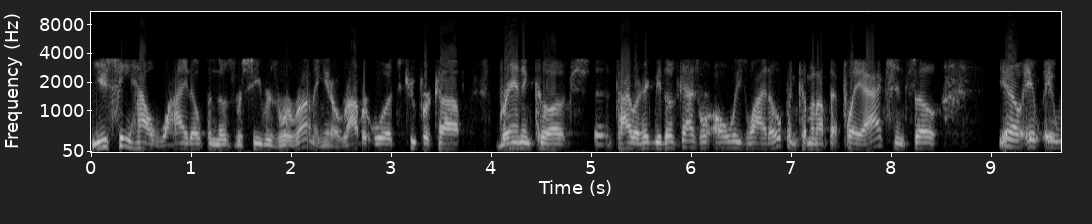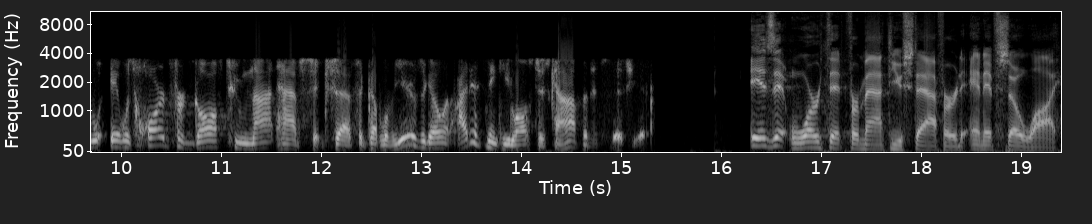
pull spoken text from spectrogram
you see how wide open those receivers were running. You know, Robert Woods, Cooper Kupp. Brandin Cooks, Tyler Higbee; those guys were always wide open coming off that play action. So you know, it, it it was hard for Goff to not have success a couple of years ago, and I just think he lost his confidence this year. Is it worth it for Matthew Stafford, and if so, why?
